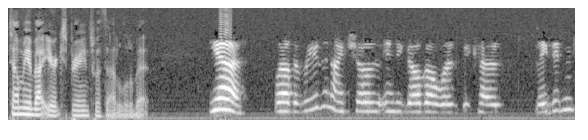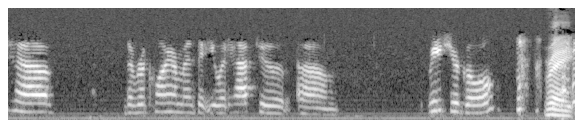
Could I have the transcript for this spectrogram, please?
tell me about your experience with that a little bit. Yes. Well, the reason I chose Indiegogo was because they didn't have the requirement that you would have to um, reach your goal. Right. I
